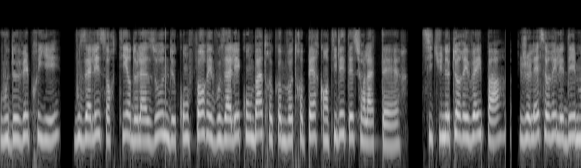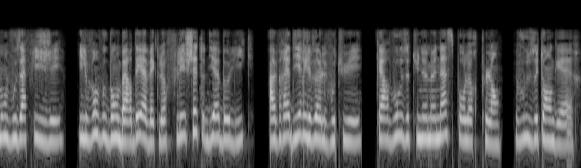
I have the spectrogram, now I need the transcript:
vous devez prier, vous allez sortir de la zone de confort et vous allez combattre comme votre Père quand il était sur la terre. Si tu ne te réveilles pas, je laisserai les démons vous affliger, ils vont vous bombarder avec leurs fléchettes diaboliques, à vrai dire ils veulent vous tuer, car vous êtes une menace pour leur plan, vous êtes en guerre.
